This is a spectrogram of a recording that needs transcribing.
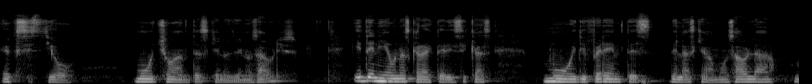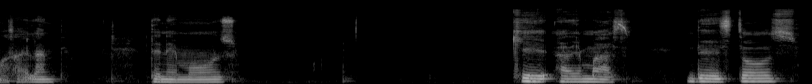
Existió mucho antes que los dinosaurios y tenía unas características muy diferentes de las que vamos a hablar más adelante tenemos que además de estos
